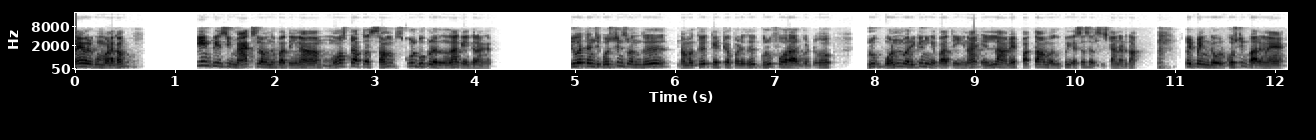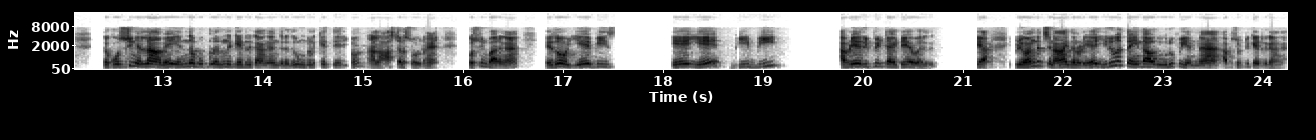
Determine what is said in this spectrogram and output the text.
அனைவருக்கும் வணக்கம். டிஎன்பிசி மேக்ஸ்ல வந்து பாத்தீங்கன்னா most of the some school புக்ல இருந்து தான் கேட்கறாங்க இருபத்தஞ்சு கொஸ்டின்ஸ் வந்து நமக்கு கேட்கப்படுது. குரூப் ஃபோரா இருக்கட்டும் குரூப் ஒன் வரைக்கும் நீங்க பாத்தீங்கன்னா எல்லாமே பத்தாம் வகுப்பு எஸ்எஸ்எல்சி ஸ்டாண்டர்ட் தான். ஸோ இப்போ இங்க ஒரு கொஸ்டின் பாருங்களேன். இந்த கொஸ்டின் எல்லாமே எந்த புக்ல இருந்து கேட்டிருக்காங்கிறது உங்களுக்கே தெரியும். நான் லாஸ்ட்ல சொல்றேன். கொஸ்டின் பாருங்க. ஏதோ A B A A B B அப்படியே ரிப்பீட் ஆயிட்டே வருது. ஓகே இப்படி வந்துச்சுன்னா இதனுடைய இருபத்தைந்தாவது உறுப்பு என்ன? அப்படின்னு சொல்லிட்டு கேட்டிருக்காங்க.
